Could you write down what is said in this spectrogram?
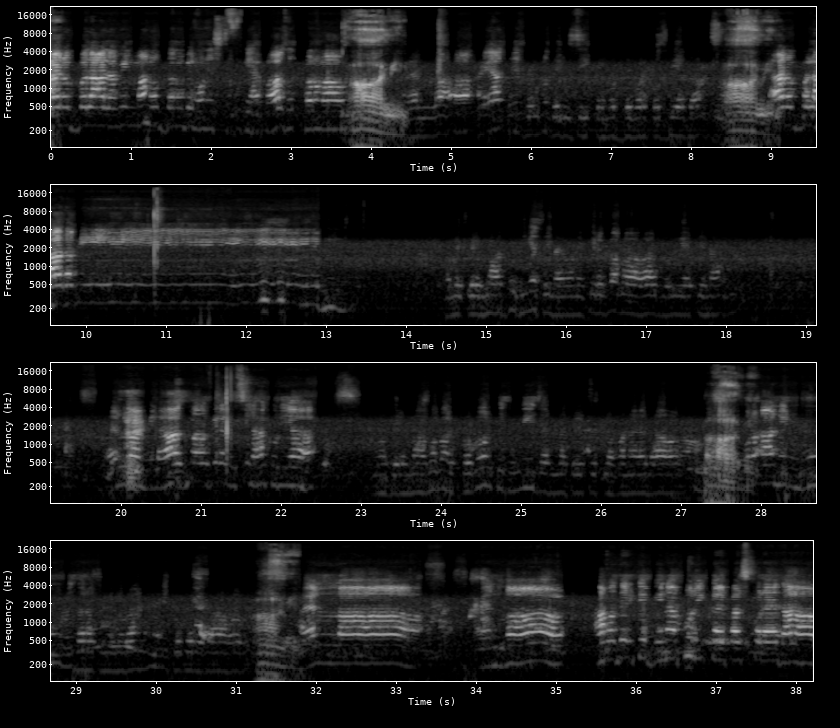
আর রব্বুল আলামিন মানব দানবের অনিষ্ট থেকে হেফাজত ফরমাও। আমিন। আল্লাহ হায়াতে দৌলতের রিজিকের মধ্যে বরকত দিয়ে দাও। আমিন। আর রব্বুল আলামিন অনেকের মা দুনিয়াতে নাই অনেকের বাবা দুনিয়াতে নাই আমাদেরকে বিনা পরীক্ষায় পাশ করে দাও।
